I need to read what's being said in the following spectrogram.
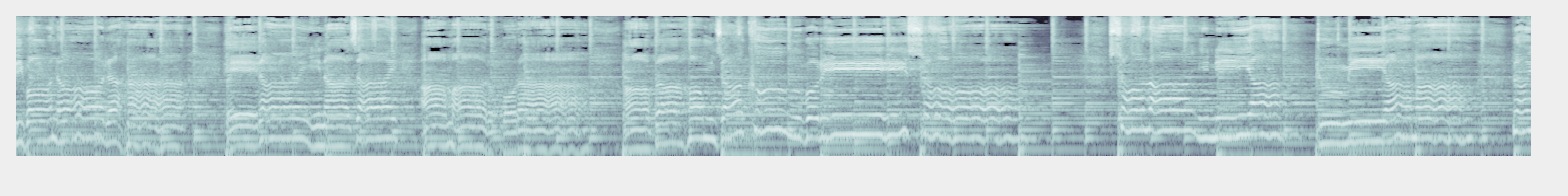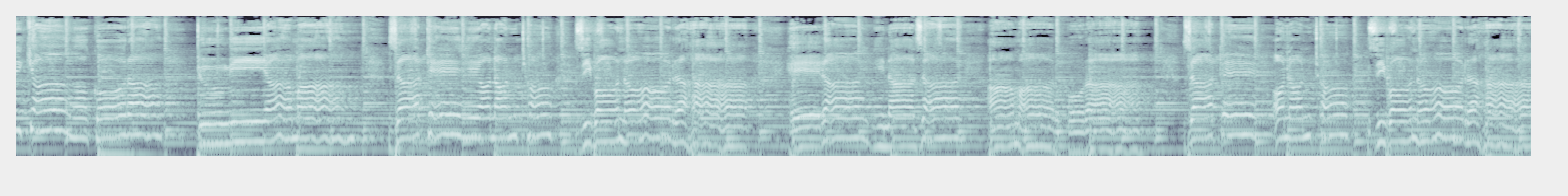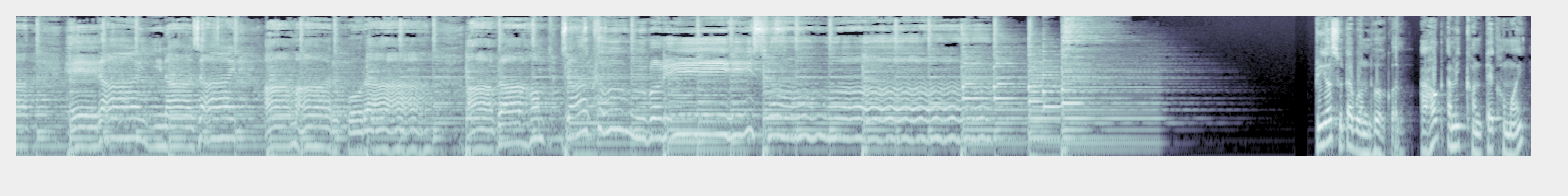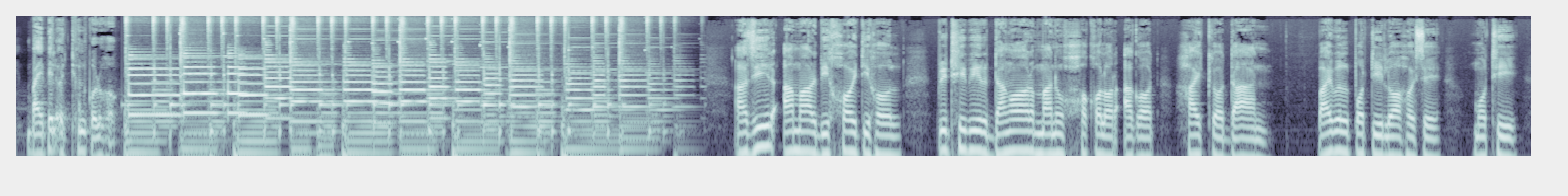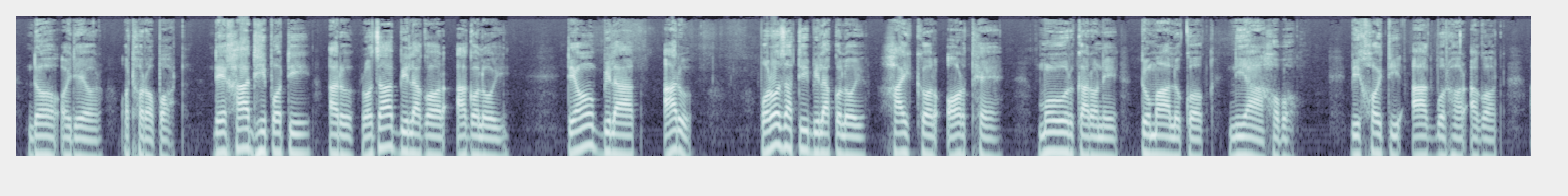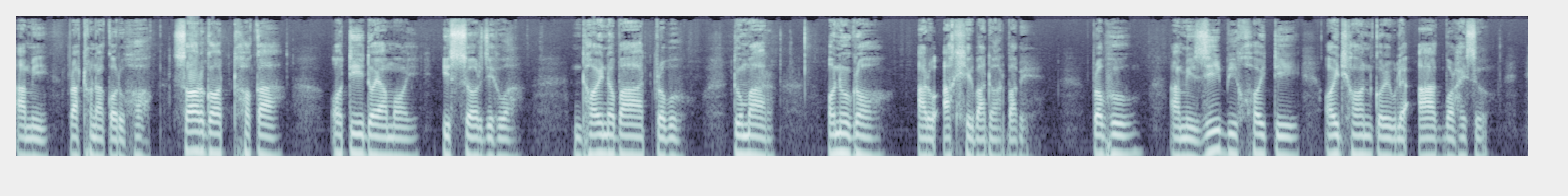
জীৱনৰ প্ৰিয় শ্ৰোতা বন্ধুসকল আহক আমি খন্তেক সময় বাইবেল অধ্যয়ন কৰোঁ হওক। আজিৰ আমাৰ বিষয়টি হ'ল পৃথিৱীৰ ডাঙৰ মানুহসকলৰ আগত সাক্য দান বাইবেল পতি লোৱা হৈছে মঠি দহ অধ্যায়ৰ ওঠৰ পথ দেশাধিপতি আৰু ৰজাবিলাকৰ আগলৈ তেওঁবিলাক আৰু পৰজাতিবিলাকলৈ সাক্যৰ অৰ্থে মোৰ কাৰণে তোমালোকক নিয়া হ'ব। বিষয়টি আগবঢ়োৱাৰ আগত আমি প্ৰাৰ্থনা কৰোঁ হওক। স্বৰ্গত থকা অতি দয়াময় ঈশ্বৰ জেহুৱা ধন্যবাদ প্ৰভু তোমাৰ অনুগ্ৰহ আৰু আশীৰ্বাদৰ বাবে। প্ৰভু আমি যি বিষয়টি অধ্যয়ন কৰিবলৈ আগবঢ়াইছোঁ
